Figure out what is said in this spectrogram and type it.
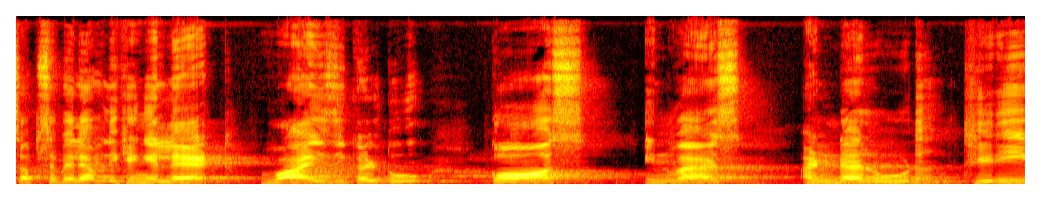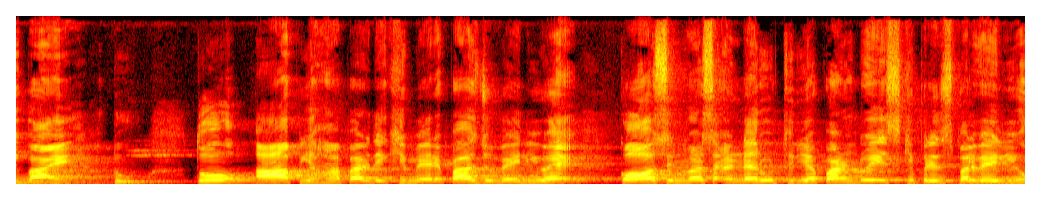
सबसे पहले हम लिखेंगे let y is equal to cos inverse under root three by two तो आप यहाँ पर देखिए, मेरे पास जो वैल्यू है cos inverse under root three upon two इसकी प्रिंसिपल वैल्यू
